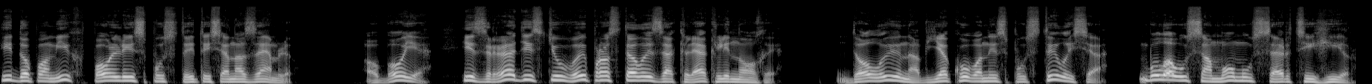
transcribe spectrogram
і допоміг Поллі спуститися на землю. Обоє із радістю випростали закляклі ноги. Долина, в яку вони спустилися, була у самому серці гір.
